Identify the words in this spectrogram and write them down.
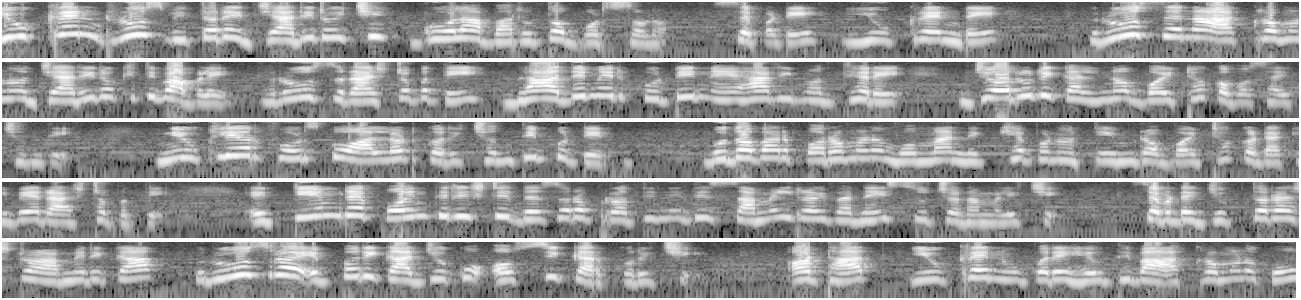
Ukraine রুষ ভিতরে জারি রয়েছে গোলা বারুদ বর্ষণ সেপটে ইউক্রেনে রুষ সেনা আক্রমণ জারি রখিবা বেলে রুষ রাষ্ট্রপতি ভ্লাদিমির পুটিন এহারি মধ্যে জরুরীকালীন বৈঠক বসাইছেন নিউক্লিয়র ফোর্সকু আলর্ট করেছেন পুটিন বুধবার পরমাণু বোমা নিক্ষেপণ টিমর বৈঠক ডাকবে রাষ্ট্রপতি এই টিমরে পঁয়ত্রিশটি দেশর প্রতিনিধি সামিল রহবা নিয়ে সূচনা মিছে সেপটে যুক্তরাষ্ট্র আমেরিকা রুষর এপরি কার্যকু অস্বীকার করেছে ଅର୍ଥାତ୍ ୟୁକ୍ରେନ୍ ଉପରେ ହେଉଥିବା ଆକ୍ରମଣକୁ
